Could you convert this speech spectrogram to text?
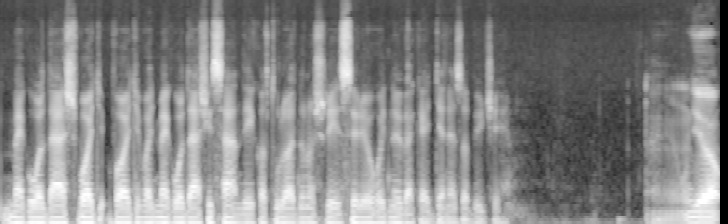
megoldás, vagy, vagy, vagy megoldási szándék a tulajdonos részéről, hogy növekedjen ez a büdzsé? Ugye a,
